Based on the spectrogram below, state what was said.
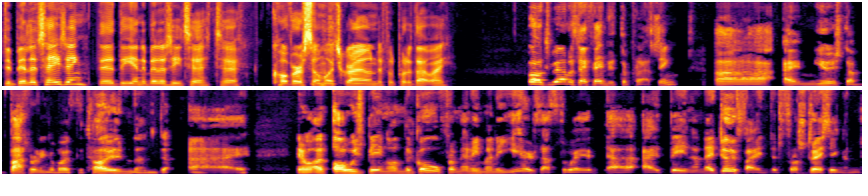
debilitating the the inability to to cover so much ground, if we put it that way? Well, to be honest, I find it depressing. Uh, I'm used to battering about the town, and I you know, and always being on the go for many, many years. That's the way uh, I've been, and I do find it frustrating. And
